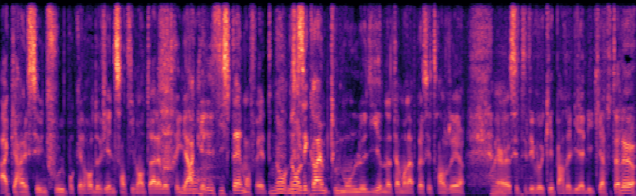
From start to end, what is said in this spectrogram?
à, caresser une foule pour qu'elle redevienne sentimentale à votre égard Quel est le système en fait? Non, non. C'est quand même tout le monde le dit, notamment la presse étrangère. Euh, c'était évoqué par David Abiquière tout à l'heure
